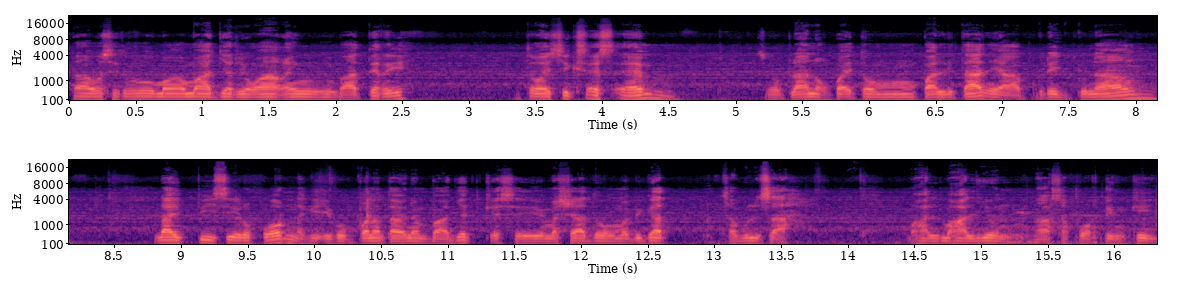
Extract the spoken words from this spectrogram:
Tapos ito mga madjar yung aking battery. Ito ay 6SM. So plano ko pa itong palitan. I-upgrade ko ng Life P04. Nag-iipon pa lang tayo ng budget kasi masyadong mabigat sa bulsa. Mahal-mahal yun. Nasa 14K.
